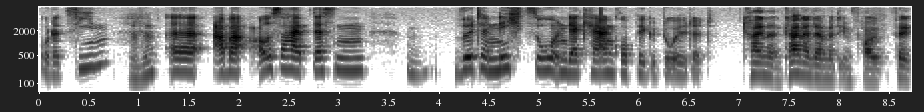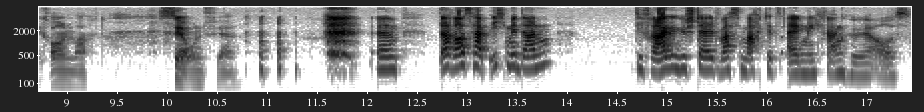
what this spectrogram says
oder ziehen, äh, aber außerhalb dessen wird er nicht so in der Kerngruppe geduldet. Keiner, keiner der mit ihm Fellkraulen macht. Sehr unfair. Ähm, daraus habe ich mir dann die Frage gestellt, was macht jetzt eigentlich Ranghöhe aus?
